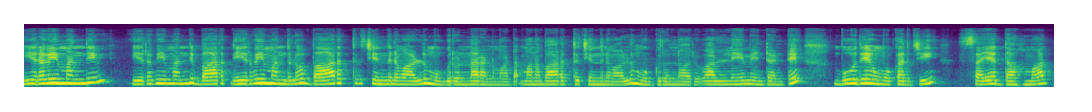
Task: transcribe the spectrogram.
ఇరవై మంది ఇరవై మంది భారత్ ఇరవై మందిలో భారత్కు చెందిన వాళ్ళు ముగ్గురు ఉన్నారనమాట మన భారత్కు చెందిన వాళ్ళు ముగ్గురు ఉన్నారు వాళ్ళ నేమ్ ఏంటంటే భూదేవ్ ముఖర్జీ సయ్యద్ అహ్మద్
